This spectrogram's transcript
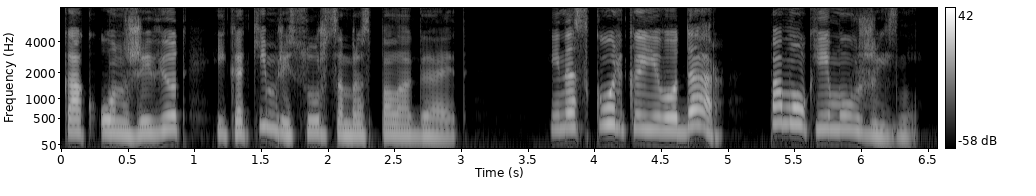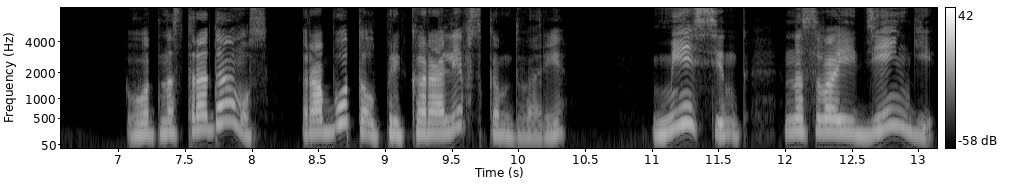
как он живет и каким ресурсом располагает. И насколько его дар помог ему в жизни. Вот Нострадамус работал при королевском дворе. Мессинг на свои деньги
